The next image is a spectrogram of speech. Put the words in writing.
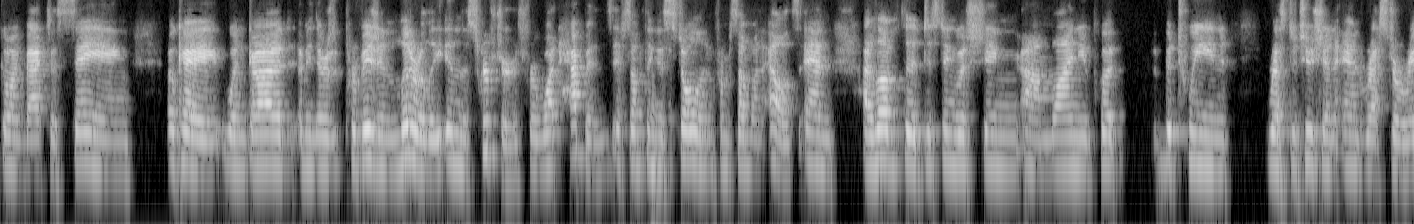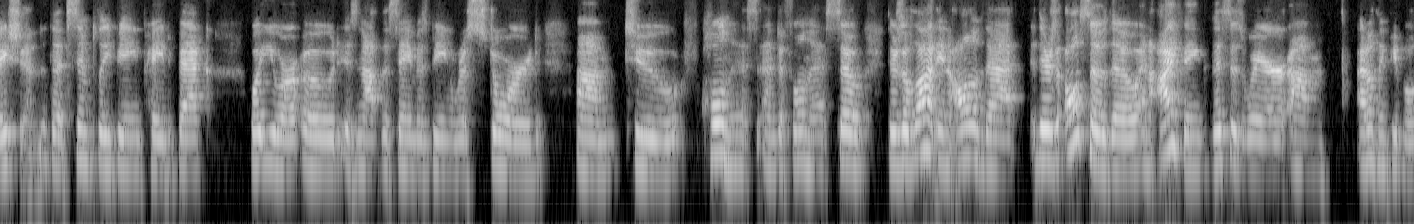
going back to saying okay when god i mean there's provision literally in the scriptures for what happens if something is stolen from someone else and i love the distinguishing um, line you put between restitution and restoration that simply being paid back what you are owed is not the same as being restored um, to wholeness and to fullness. So there's a lot in all of that. There's also, though, and I think this is where um, I don't think people,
